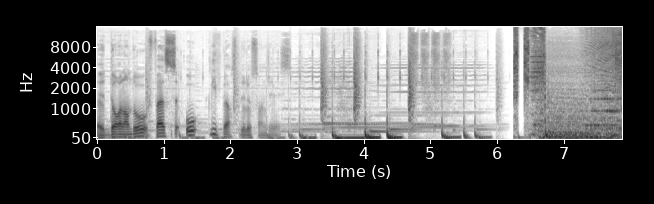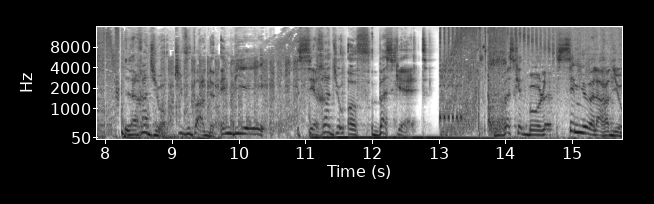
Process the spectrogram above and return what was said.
euh, d'Orlando face aux Clippers de Los Angeles. La radio qui vous parle de NBA, c'est Radio Off Basket. Basketball, c'est mieux à la radio.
